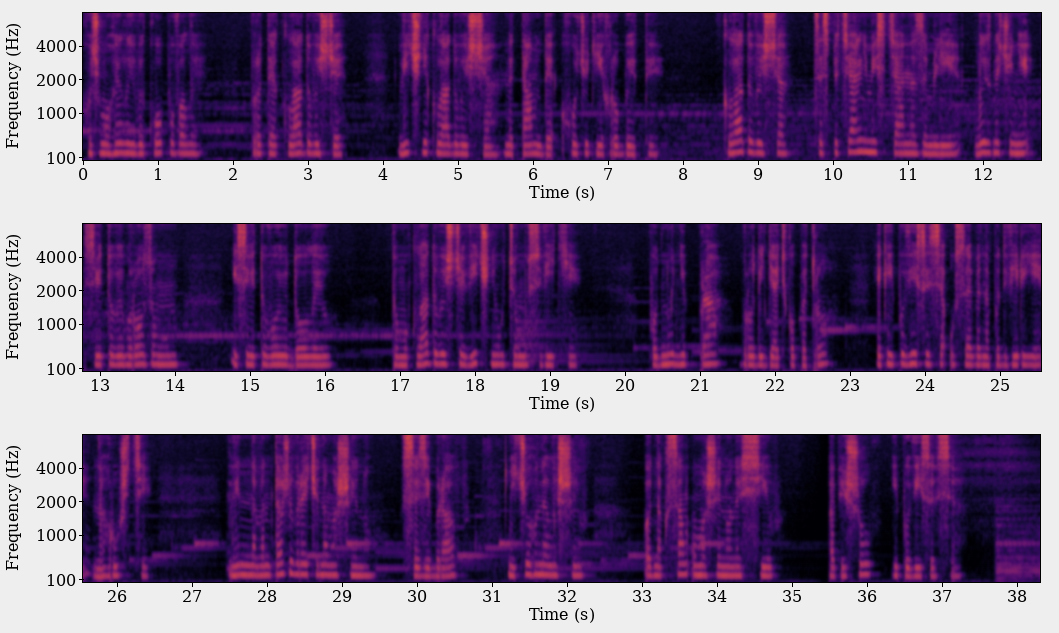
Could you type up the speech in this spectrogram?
Хоч могили й викопували, проте кладовище, вічні кладовища не там, де хочуть їх робити. Кладовища це спеціальні місця на землі, визначені світовим розумом і світовою долею, тому кладовища вічні у цьому світі. По дну Дніпра бродить дядько Петро, який повісився у себе на подвір'ї на грушці. Він навантажив речі на машину, все зібрав, нічого не лишив, однак сам у машину не сів, а пішов і повісився.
